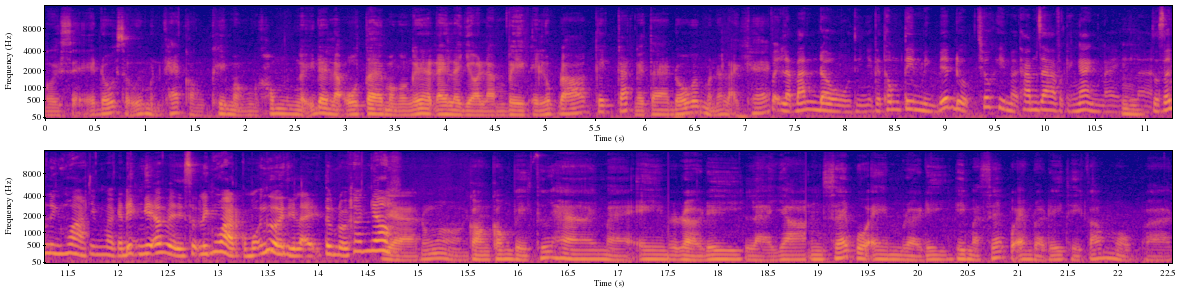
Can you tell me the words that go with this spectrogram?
người sẽ đối xử với mình khác. Còn khi mà không nghĩ đây là OT mọi người nghĩ là đây là giờ làm việc thì lúc đó cái cách người ta đối với mình nó lại khác. Vậy là ban đầu thì những cái thông tin mình biết được trước khi mà tham gia vào cái ngành này ừ. là rất linh hoạt nhưng mà cái định nghĩa về sự linh hoạt của mỗi người thì lại tương đối khác nhau. Dạ đúng rồi. Còn công việc thứ hai mà em rời đi là do sếp của em rời đi. Khi mà sếp của em rời đi thì có một à,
